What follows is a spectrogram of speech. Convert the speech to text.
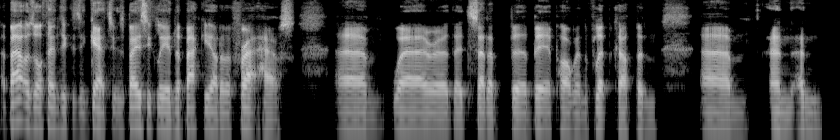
about as authentic as it gets. It was basically in the backyard of a frat house um, where uh, they'd set up a beer pong and a flip cup and um, and and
